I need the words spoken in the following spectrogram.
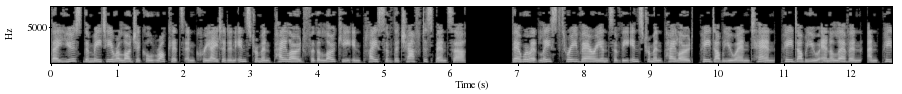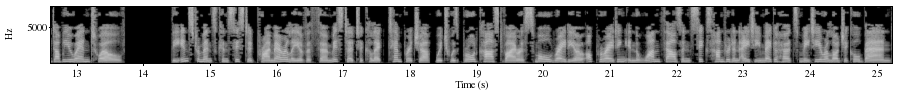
They used the meteorological rockets and created an instrument payload for the Loki in place of the chaff dispenser. There were at least three variants of the instrument payload, PWN-10, PWN-11, and PWN-12. The instruments consisted primarily of a thermistor to collect temperature, which was broadcast via a small radio operating in the 1680 MHz meteorological band.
